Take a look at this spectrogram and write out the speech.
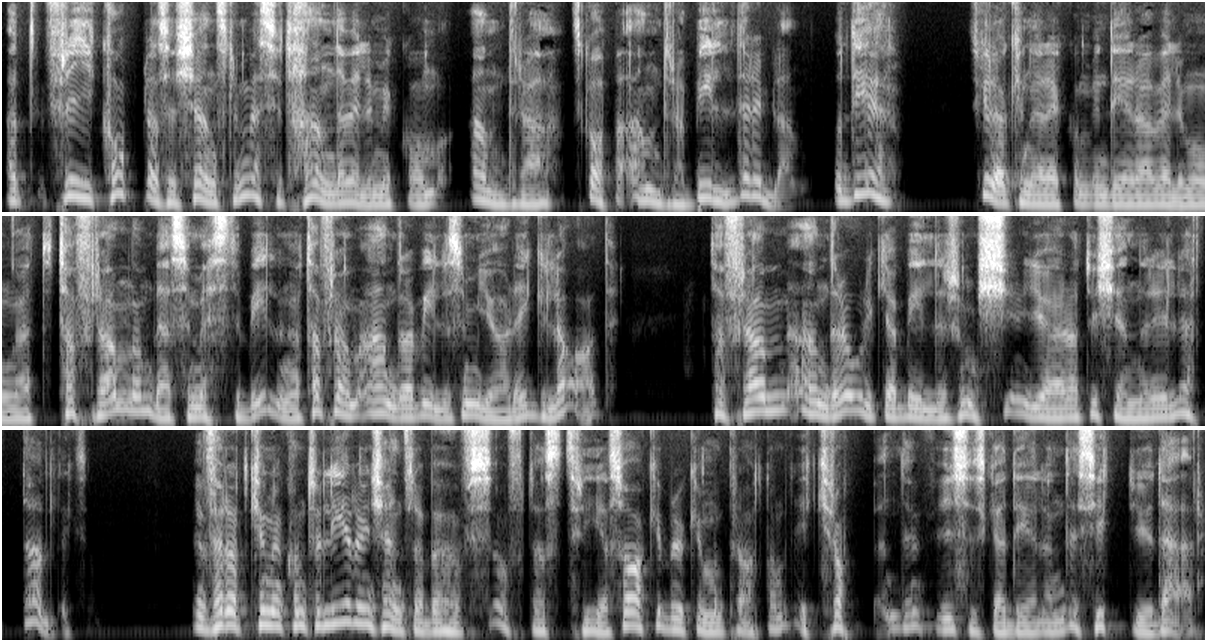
att frikoppla sig känslomässigt handlar väldigt mycket om andra, skapa andra bilder ibland. Och det skulle jag kunna rekommendera väldigt många att ta fram de där semesterbilderna. Ta fram andra bilder som gör dig glad. Ta fram andra olika bilder som gör att du känner dig lättad. Liksom. Men för att kunna kontrollera en känsla behövs oftast tre saker, brukar man prata om. Det är kroppen, den fysiska delen, det sitter ju där.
